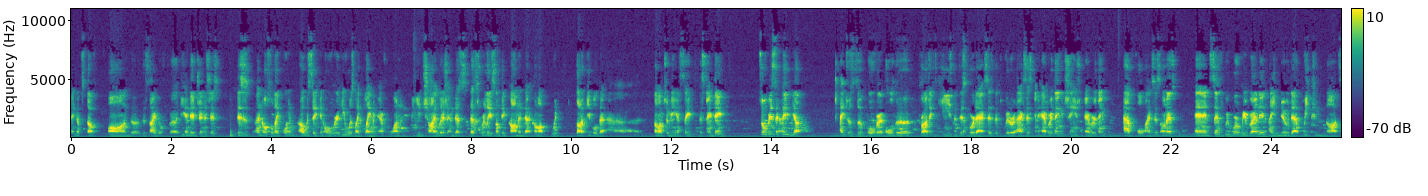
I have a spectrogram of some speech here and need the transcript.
kind of stuff on the, the side of uh, the Undead Genesis. This is and also like when I was taking over, he was like blaming everyone being childish, and that's that's really something common that come up with a lot of people that uh, come up to me and say the same thing. So basically, yeah, I just took over all the project keys, the Discord access, the Twitter access, and everything, changed everything, have full access on it. And since we were rebranding, I knew that we could not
